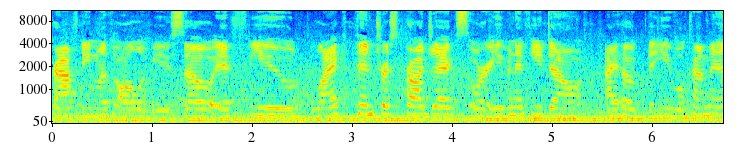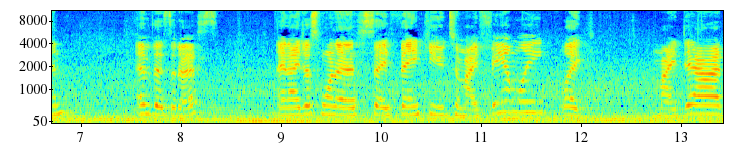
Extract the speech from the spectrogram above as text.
crafting with all of you. So if you like Pinterest projects, or even if you don't, I hope that you will come in and visit us. And I just want to say thank you to my family, like my dad,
